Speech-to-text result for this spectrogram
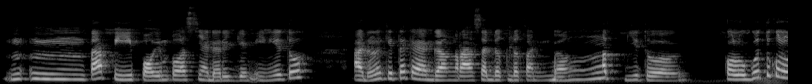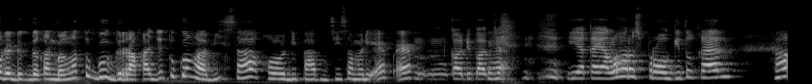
Mm-mm, tapi poin plusnya dari game ini tuh adalah kita kayak nggak ngerasa deg-degan banget gitu. Kalau gue tuh kalau udah deg-degan banget tuh gue gerak aja tuh gue nggak bisa kalau di PUBG sama di FF. Mm-mm, kalau di PUBG iya kayak lo harus pro gitu kan Heeh,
